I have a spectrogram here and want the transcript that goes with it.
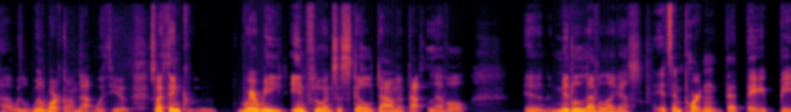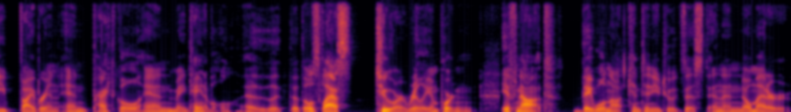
uh, we'll we'll work on that with you." So I think where we influence is still down at that level middle level, I guess. It's important that they be vibrant and practical and maintainable. Uh, those last two are really important. If not, they will not continue to exist. And then no matter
